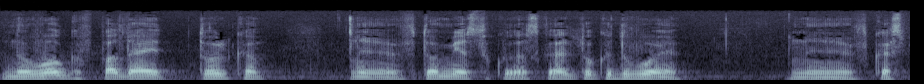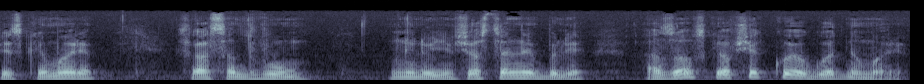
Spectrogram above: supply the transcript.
но Волга впадает только э, в то место, куда сказали только двое в Каспийское море, согласно двум людям. Все остальные были Азовское, вообще какое угодно море.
